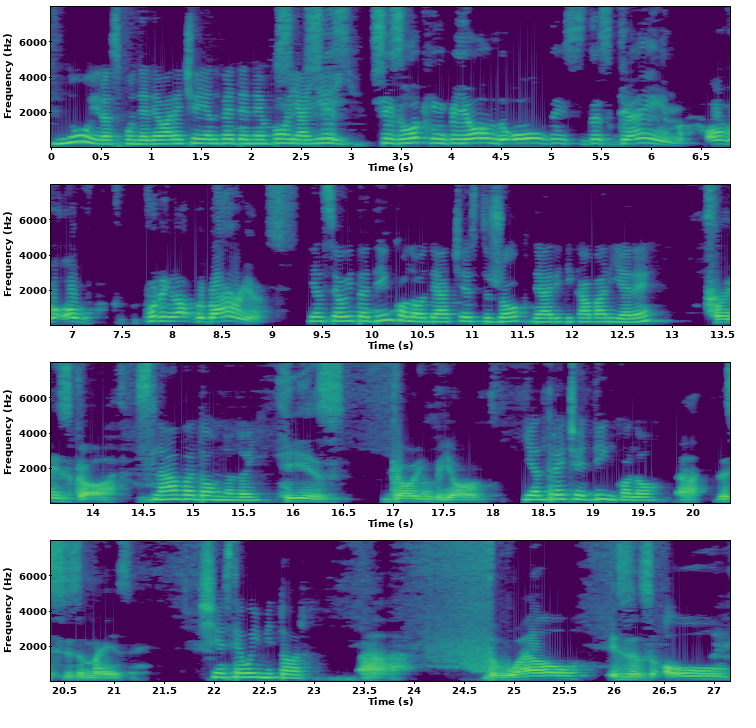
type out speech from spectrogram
nu îi răspunde deoarece el vede nevoia She's, ei. she's looking beyond all this this game of, of putting up the barriers. El se uită dincolo de acest joc de a ridica bariere. Praise God. Slavă Domnului! He is going beyond. El trece dincolo Ah, this is amazing. și este uimitor. Ah, the well is as old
